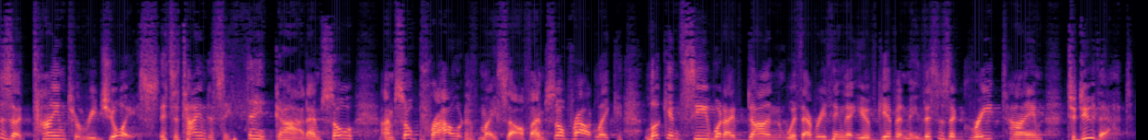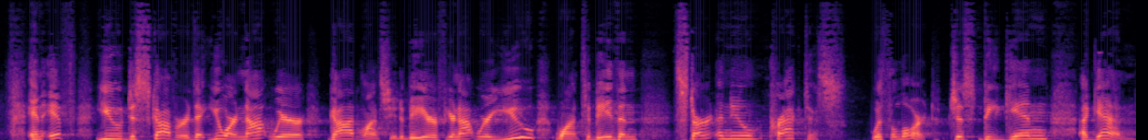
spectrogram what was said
is a time to rejoice. It's a time to say, thank God. I'm so, I'm so proud of myself. I'm so proud. Like, look and see what I've done with everything that you've given me. This is a great time to do that. And if you discover that you are not where God wants you to be, or if you're not where you want to be, then start a new practice with the Lord. Just begin again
